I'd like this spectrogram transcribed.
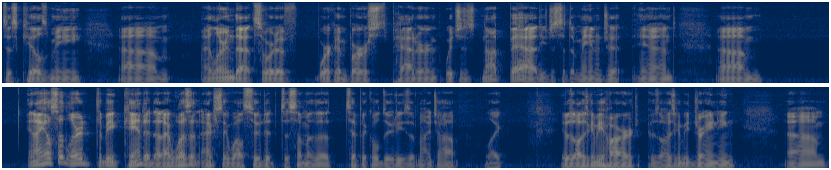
just kills me. Um, I learned that sort of work in bursts pattern, which is not bad. You just have to manage it, and um, and I also learned to be candid that I wasn't actually well suited to some of the typical duties of my job. Like it was always going to be hard. It was always going to be draining. Um,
